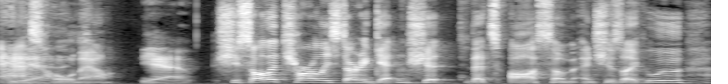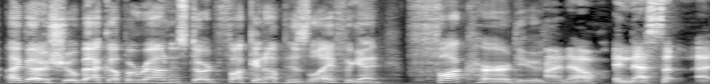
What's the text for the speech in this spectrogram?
asshole now. Yeah. She saw that Charlie started getting shit that's awesome, and she's like, "Ooh, I gotta show back up around and start fucking up his life again." Fuck her, dude. I know, and that's the uh,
